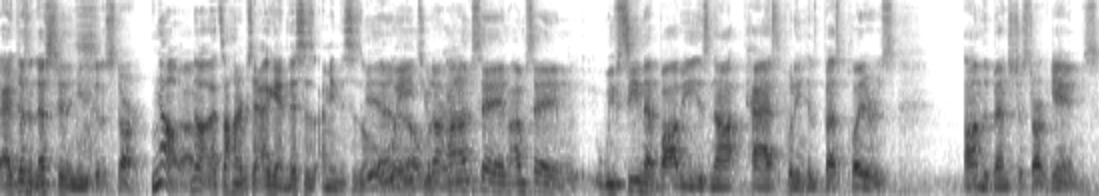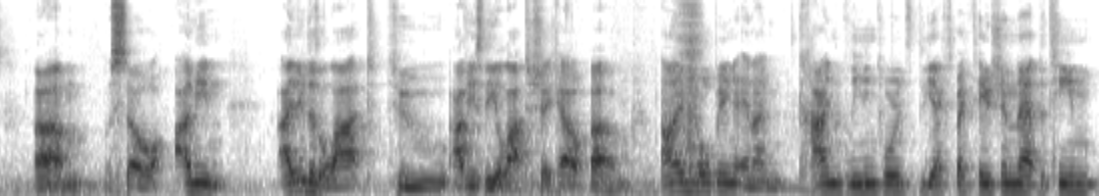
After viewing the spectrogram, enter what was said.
it doesn't necessarily mean he's going to start. No, Uh, no, that's 100%. Again, this is I mean this is all Yeah, way no, too early. I'm saying, I'm saying, we've seen that Bobby is not past putting his best players on the bench to start games. Um, so I mean, I think there's a lot to obviously a lot to shake out. Um, I'm hoping and I'm kind of leaning towards the expectation that the team.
